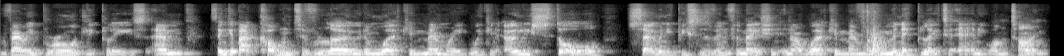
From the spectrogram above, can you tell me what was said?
very broadly, please. Um, think about cognitive load and working memory. We can only store so many pieces of information in our working memory and manipulate it at any one time.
